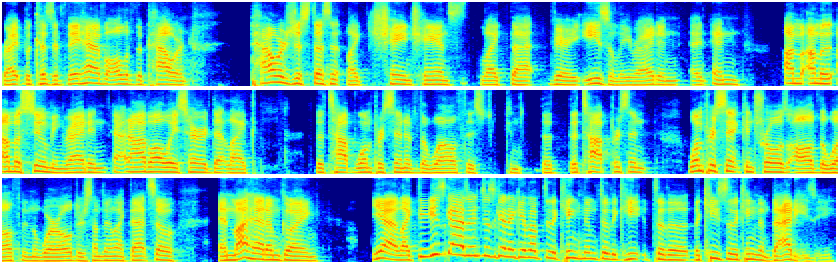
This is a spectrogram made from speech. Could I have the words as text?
right because if they have all of the power power just doesn't like change hands like that very easily, right? And and and I'm I'm I'm assuming, right? And and I've always heard that like the top one percent of the wealth is con- the the top percent one percent controls all of the wealth in the world or something like that. So in my head, I'm going, yeah, like these guys aren't just gonna give up to the kingdom to the key to the the keys to the kingdom that easy.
